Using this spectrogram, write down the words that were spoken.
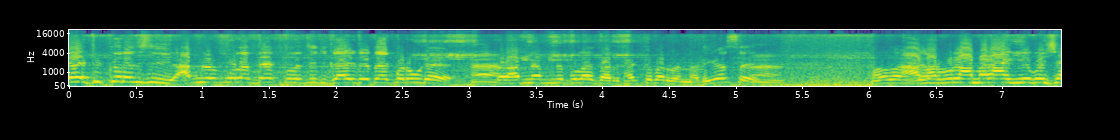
গাড়ি ঠিক করে দিছি। আপনার পোলা দেখলে যদি গাড়িটা একবার উঠে হ্যাঁ। তাহলে আপনি আপনার পোলা দাঁড়িয়ে থাকতে পারবেন না ঠিক আছে? হ্যাঁ। আমার বলে আমার আগে কইছে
